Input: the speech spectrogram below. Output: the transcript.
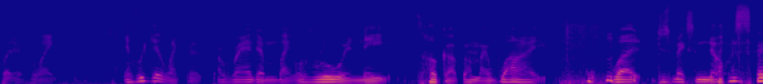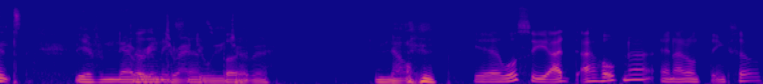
But if like, if we get like a, a random like Rue and Nate hookup, I'm like, why? what? Just makes no sense. They have never Doesn't interacted sense, with each other. No. yeah, we'll see. I I hope not, and I don't think so.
